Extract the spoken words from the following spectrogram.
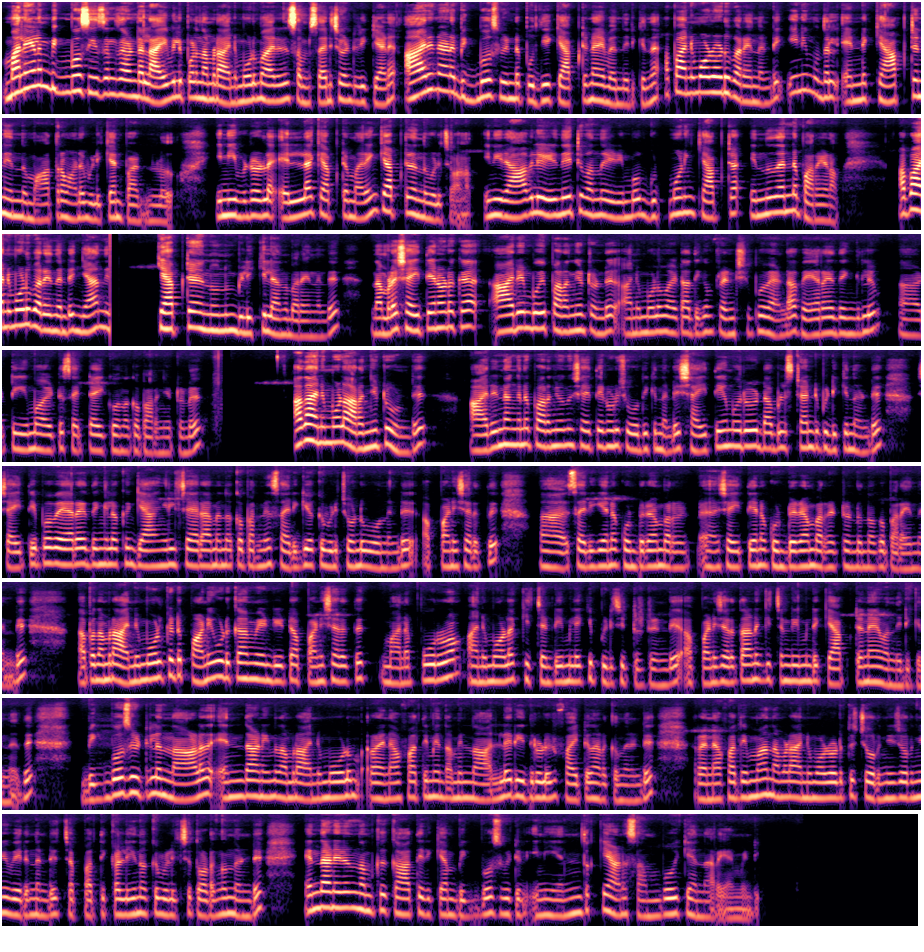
Malayalam Bigg Boss season സെവന്റെ ലൈവിൽ ഇപ്പോൾ നമ്മുടെ അനുമോളും ആര്യനും സംസാരിച്ചുകൊണ്ടിരിക്കുകയാണ്. ആര്യനാണ് ബിഗ് ബോസ് വീടിന്റെ പുതിയ ക്യാപ്റ്റനായി വന്നിരിക്കുന്നത്. അപ്പോൾ അനുമോളോട് പറയുന്നുണ്ട് ഇനി മുതൽ എന്നെ ക്യാപ്റ്റൻ എന്ന് മാത്രമാണ് വിളിക്കാൻ പാടുള്ളത്. ഇനി ഇവിടെയുള്ള എല്ലാ ക്യാപ്റ്റന്മാരെയും ക്യാപ്റ്റൻ എന്ന് വിളിച്ചോണം. ഇനി രാവിലെ എഴുന്നേറ്റ് വന്നു കഴിയുമ്പോൾ ഗുഡ് മോർണിംഗ് ക്യാപ്റ്റ എന്ന് തന്നെ പറയണം. അപ്പോൾ അനുമോൾ പറയുന്നുണ്ട് ഞാൻ ക്യാപ്റ്റൻ എന്നൊന്നും വിളിക്കില്ല എന്ന് പറയുന്നുണ്ട്. നമ്മുടെ ശൈത്യനോടൊക്കെ ആരും പോയി പറഞ്ഞിട്ടുണ്ട് അനുമോളുമായിട്ട് അധികം ഫ്രണ്ട്ഷിപ്പ് വേണ്ട വേറെ ഏതെങ്കിലും ടീമുമായിട്ട് സെറ്റ് ആയിക്കോ എന്നൊക്കെ പറഞ്ഞിട്ടുണ്ട്. അത് അനുമോൾ അറിഞ്ഞിട്ടുമുണ്ട്. ആര്യൻ അങ്ങനെ പറഞ്ഞു എന്ന് ശൈത്യനോട് ചോദിക്കുന്നുണ്ട്. ശൈത്യം ഒരു ഡബിൾ സ്റ്റാൻഡ് പിടിക്കുന്നുണ്ട്. ശൈത്യം ഇപ്പോൾ വേറെ ഏതെങ്കിലുമൊക്കെ ഗ്യാങ്ങിൽ ചേരാമെന്നൊക്കെ പറഞ്ഞ് സരികയൊക്കെ വിളിച്ചുകൊണ്ട് പോകുന്നുണ്ട്. അപ്പാണി ശരത്ത് സരികേനെ കൊണ്ടുവരാൻ പറഞ്ഞ ശൈത്യേനെ കൊണ്ടുവരാൻ പറഞ്ഞിട്ടുണ്ടെന്നൊക്കെ പറയുന്നുണ്ട്. അപ്പോൾ നമ്മുടെ അനുമോൾക്കിട്ട് പണി കൊടുക്കാൻ വേണ്ടിയിട്ട് അപ്പാണി ശരത്ത് മനഃപൂർവം അനുമോളെ കിച്ചൺ ടീമിലേക്ക് പിടിച്ചിട്ടിട്ടുണ്ട്. അപ്പാണി ശരത്താണ് കിച്ചൺ ടീമിന്റെ ക്യാപ്റ്റനായി വന്നിരിക്കുന്നത്. ബിഗ് ബോസ് വീട്ടിൽ നാളെ എന്താണെങ്കിലും നമ്മുടെ അനുമോളും റന ഫാത്തിമയും തമ്മിൽ നല്ല രീതിയിലുള്ളൊരു ഫൈറ്റ് നടക്കുന്നുണ്ട്. റന ഫാത്തിമ നമ്മുടെ അനുമോളോടത്ത് ചൊറിഞ്ഞു ചൊറിഞ്ഞു വരുന്നുണ്ട്. ചപ്പാത്തിക്കളി എന്നൊക്കെ വിളിച്ച് തുടങ്ങുന്നുണ്ട്. എന്താണെങ്കിലും നമുക്ക് കാത്തിരിക്കാം. ബിഗ് ബോസ് വീട്ടിൽ ഇനി എന്തൊക്കെയാണ് സംഭവിക്കുക എന്നറിയാൻ വേണ്ടി.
